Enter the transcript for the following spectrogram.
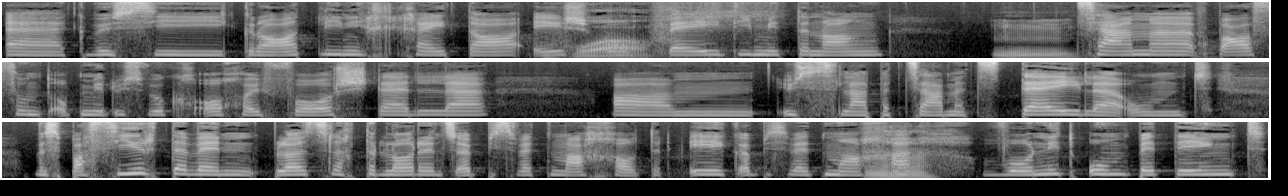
eine äh, gewisse Gradlinigkeit da ist, wow. ob beide miteinander mm. zusammenpassen und ob wir uns wirklich auch vorstellen können, ähm, unser Leben zusammen zu teilen und was passiert denn, wenn plötzlich der Lorenz etwas machen will oder ich etwas machen will, mhm. wo nicht unbedingt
